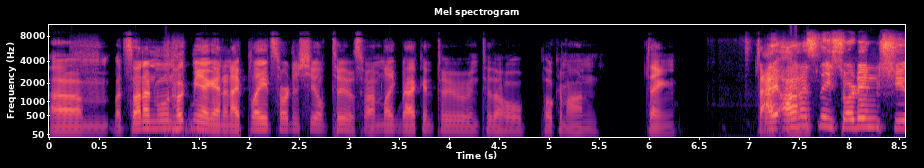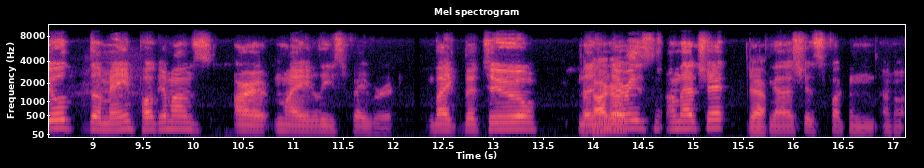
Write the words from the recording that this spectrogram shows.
Um, but Sun and Moon hooked me again, and I played Sword and Shield too. So I'm like back into into the whole Pokemon thing. I saturated. honestly, Sword and Shield, the main Pokemons are my least favorite. Like the two The doggos? legendaries on that shit. Yeah. yeah, that's just fucking I don't,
